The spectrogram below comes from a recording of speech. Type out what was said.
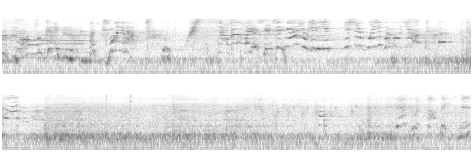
Okay. Let's try it out. No, wait a second. Now, you idiot! You should have waited before you. Get to a stop basement.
